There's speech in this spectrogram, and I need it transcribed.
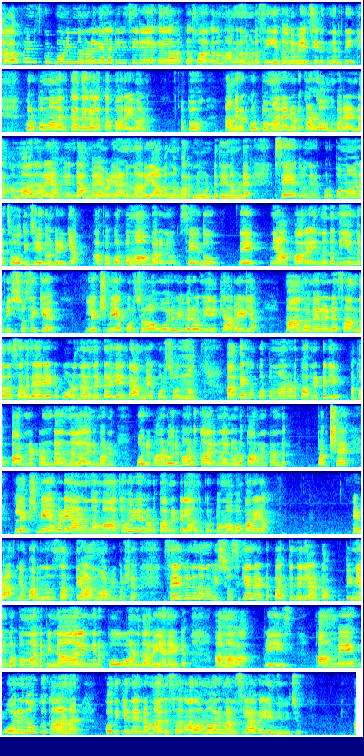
Hello friends good morning നമ്മുടെ Kerala T V സീരിയലിലേക്ക് എല്ലാവർക്കും സ്വാഗതം. അങ്ങനെ നമ്മുടെ സേതുവിനെ വിളിച്ചിരുത്തി നിർത്തി. കുറുപ്പമാവൻ കഥകളൊക്കെ പറയുവാണ്. അപ്പോൾ അങ്ങനെ കുറുപ്പമാൻ എന്നോട് കള്ളമൊന്നും പറയണ്ട. അമ്മാവൻ അറിയാം എന്റെ അമ്മ എവിടെയാണെന്ന് അറിയാമെന്നും പറഞ്ഞുകൊണ്ട് ദേ നമ്മുടെ സേതു ഇങ്ങനെ കുറുപ്പമാവനെ ചോദ്യം ചെയ്തുകൊണ്ടിരിക്കുക അപ്പോൾ കുറുപ്പമാവൻ പറഞ്ഞു സേതു ദേ ഞാൻ പറയുന്നത് നീ ഒന്ന് വിശ്വസിക്ക്. ലക്ഷ്മിയെക്കുറിച്ചുള്ള ഒരു വിവരവും എനിക്കറിയില്ല. മാധവമേനോന്റെ സന്തത സഹചാരിയായിട്ട് കൂടെ നടന്നിട്ട് എന്റെ അമ്മയെക്കുറിച്ചൊന്നും അദ്ദേഹം കുറുപ്പമ്മാവനോട് പറഞ്ഞിട്ടില്ലേ? അപ്പൊ പറഞ്ഞിട്ടുണ്ട് എന്നുള്ള കാര്യം പറഞ്ഞു. ഒരുപാട് ഒരുപാട് കാര്യങ്ങൾ എന്നോട് പറഞ്ഞിട്ടുണ്ട്. പക്ഷേ ലക്ഷ്മി എവിടെയാണെന്ന് മാധവനും എന്നോട് പറഞ്ഞിട്ടില്ല എന്ന് കുറുപ്പമ്മാവൻ പറയാം. എടാ ഞാൻ പറഞ്ഞത് സത്യമാണെന്ന് പറഞ്ഞു. പക്ഷെ സേതുവിനെ അതങ്ങ് വിശ്വസിക്കാനായിട്ട് പറ്റുന്നില്ല കേട്ടോ. പിന്നെയും കുറുപ്പമ്മാവന്റെ പിന്നാലെ ഇങ്ങനെ പോവുകയാണ് ഇത് അറിയാനായിട്ട്. അമ്മാവ പ്ലീസ് അമ്മയെ ഒരു നോക്ക് കാണാൻ കൊതിക്കുന്ന എന്റെ മനസ്സ് അത് അമ്മാവന് മനസ്സിലാവില്ലേ എന്ന് ചോദിച്ചു.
